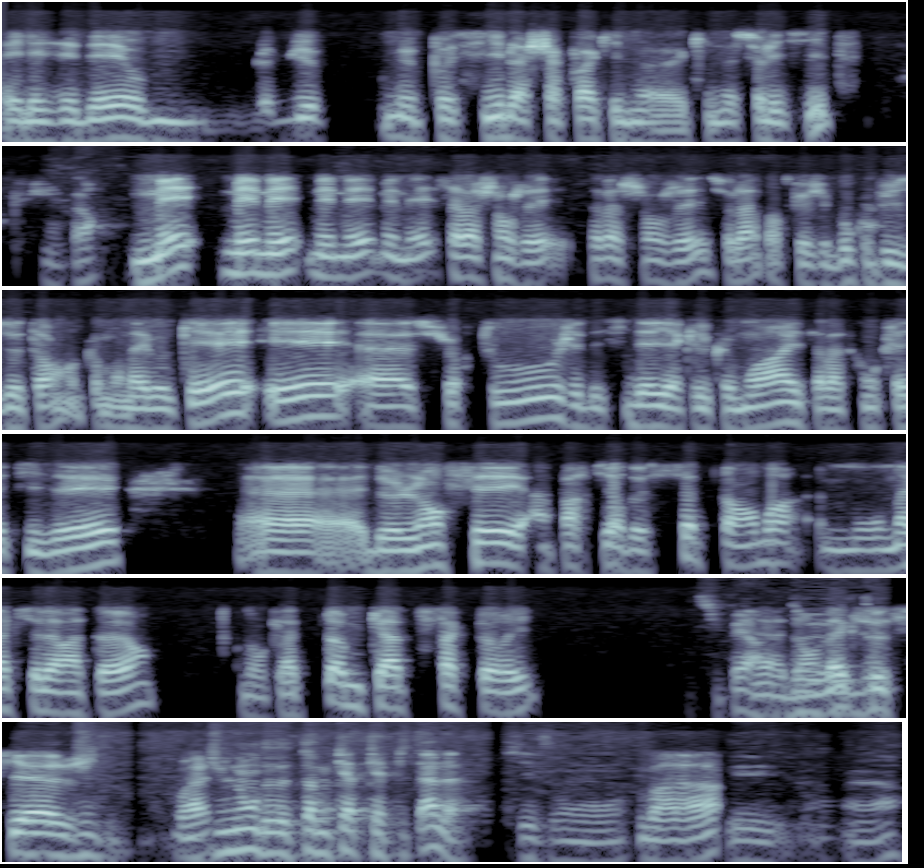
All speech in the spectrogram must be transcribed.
et les aider au le mieux possible à chaque fois qu'il me, qu'il me sollicite. Mais, mais, mais, mais, mais, mais, mais, ça va changer. Ça va changer, cela, parce que j'ai beaucoup plus de temps, comme on a évoqué. Et euh, surtout, j'ai décidé il y a quelques mois, et ça va se concrétiser, euh, de lancer à partir de septembre mon accélérateur, donc la Tomcat Factory. Super. Dans l'ex-siège. Du, ouais. du, nom de Tomcat Capital. Qui voilà. Et, voilà.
